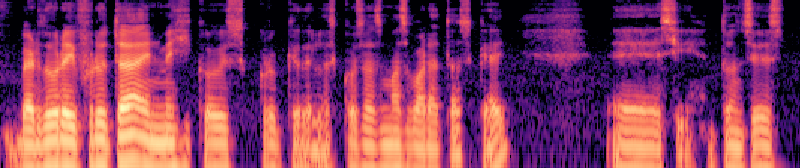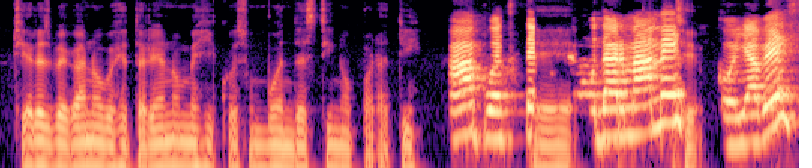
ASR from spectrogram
verdura y fruta en México es, creo que, de las cosas más baratas que hay. Eh, sí, entonces, si eres vegano o vegetariano, México es un buen destino para ti. Ah, pues te eh, mudarme a México, ya ves.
